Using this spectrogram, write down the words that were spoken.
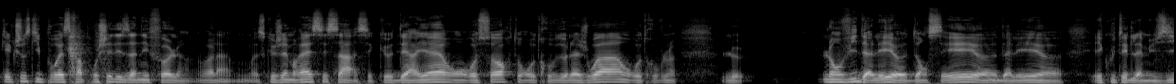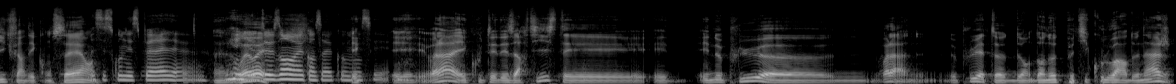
quelque chose qui pourrait se rapprocher des années folles. Voilà. Moi, ce que j'aimerais, c'est ça. C'est que derrière, on ressorte, on retrouve de la joie, on retrouve le- le- l'envie d'aller euh, danser, euh, d'aller écouter de la musique, faire des concerts. C'est ce qu'on espérait euh, Euh, il y a ouais. deux ans ouais, quand ça a commencé. Et, et voilà, écouter des artistes et, et, et ne plus, euh, voilà, ne, plus être dans, dans notre petit couloir de nage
